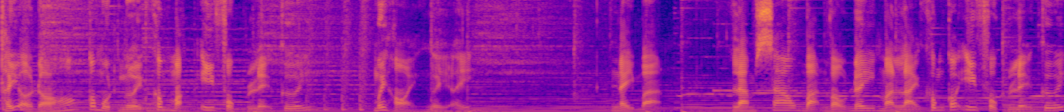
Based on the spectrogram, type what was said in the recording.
Thấy ở đó có một người không mặc y phục lễ cưới, mới hỏi người ấy: "Này bạn, làm sao bạn vào đây mà lại không có y phục lễ cưới?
